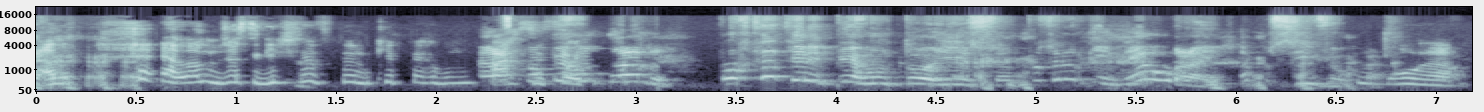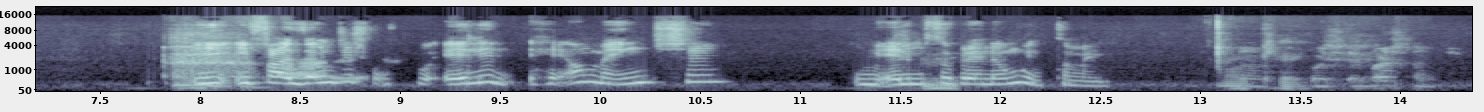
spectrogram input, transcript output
ela, ela, no dia seguinte está tendo que perguntar. Ela ficou perguntando por que, que ele perguntou isso? Você não entendeu, Laís? Não é possível, cara. E, e fazer um discurso. Ele realmente. Ele me surpreendeu muito também. Ok. Gostei bastante.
